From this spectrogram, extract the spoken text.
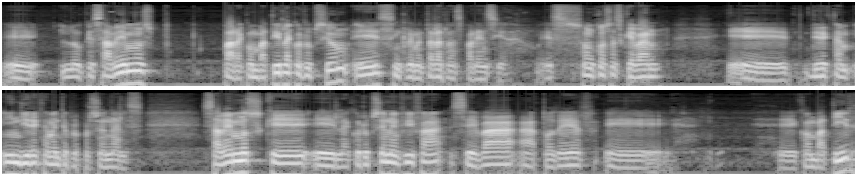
eh, lo que sabemos para combatir la corrupción es incrementar la transparencia. son cosas que van eh, indirectamente proporcionales. Sabemos que la corrupción en FIFA se va a poder combatir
